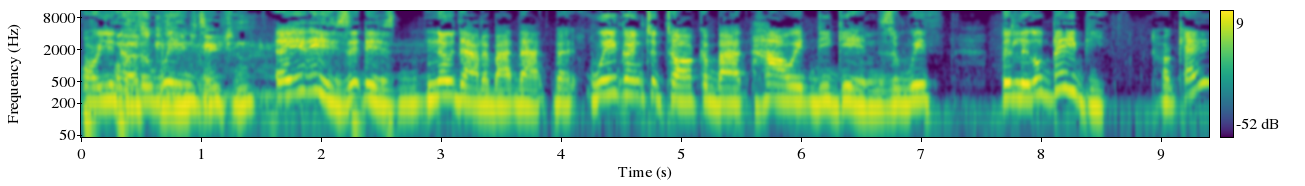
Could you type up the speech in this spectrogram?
Or, you Well, know, the wind. It is, it is. No doubt about that. But we're going to talk about how it begins with the little baby, okay?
